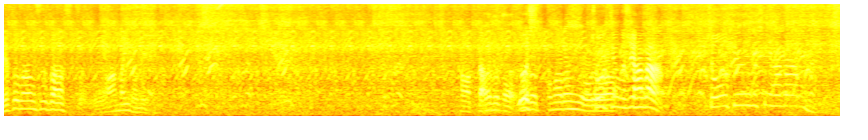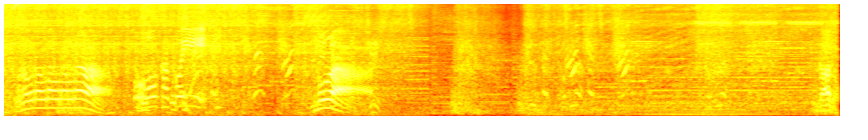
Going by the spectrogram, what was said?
レゾナンスバースト。あんまいいのね。変わった。よし。だ止まらんよ俺長級は虫破産長級虫破産オラオラオラオラオラ。おおかっこいい。ほらガード。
